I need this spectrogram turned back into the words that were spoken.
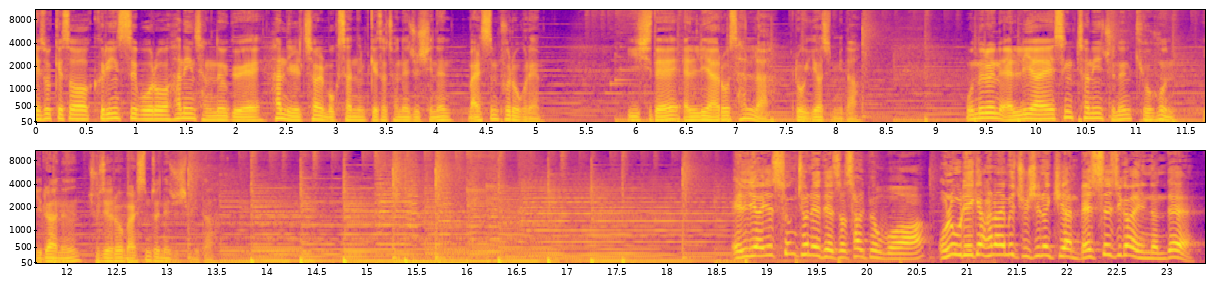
계속해서 그린스보로 한인 장로교회 한일철 목사님께서 전해주시는 말씀 프로그램 이 시대의 엘리아로 살라로 이어집니다. 오늘은 엘리아의 승천이 주는 교훈이라는 주제로 말씀 전해 주십니다. 엘리아의 승천에 대해서 살펴보아 오늘 우리에게 하나님이 주시는 귀한 메시지가 있는데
